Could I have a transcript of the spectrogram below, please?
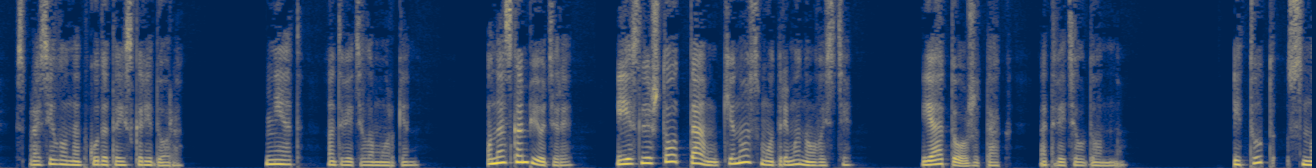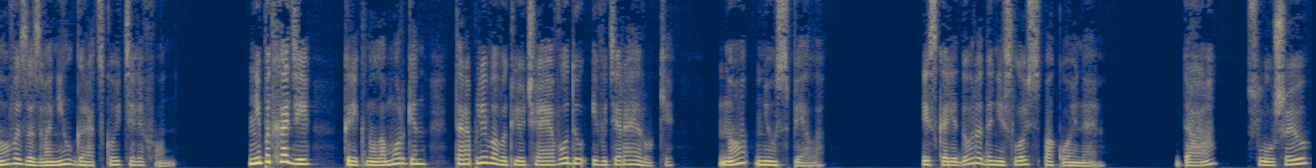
— спросил он откуда-то из коридора. «Нет», — ответила Морген. «У нас компьютеры. Если что, там кино смотрим и новости». «Я тоже так», — ответил Донно. И тут снова зазвонил городской телефон. «Не подходи!» — крикнула Морген, торопливо выключая воду и вытирая руки но не успела. Из коридора донеслось спокойное. «Да, слушаю».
